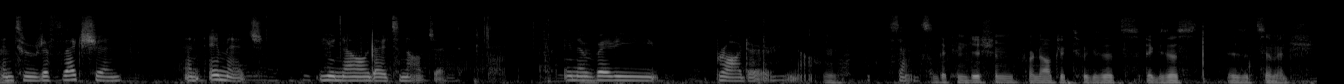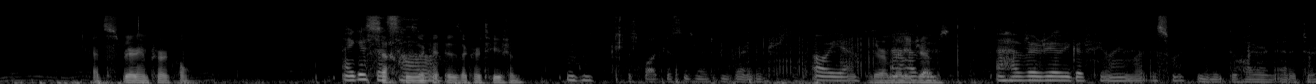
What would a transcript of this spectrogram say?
and through reflection, and image, you know that it's an object. In a very broader, you know, Mm. sense. The condition for an object to exist exist is its image. That's very empirical. I guess that's Sartre is a, is a Cartesian. hmm This podcast is going to be very interesting. Oh yeah. There are many have gems. A, I have a really good feeling about this one. You need to hire an editor.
